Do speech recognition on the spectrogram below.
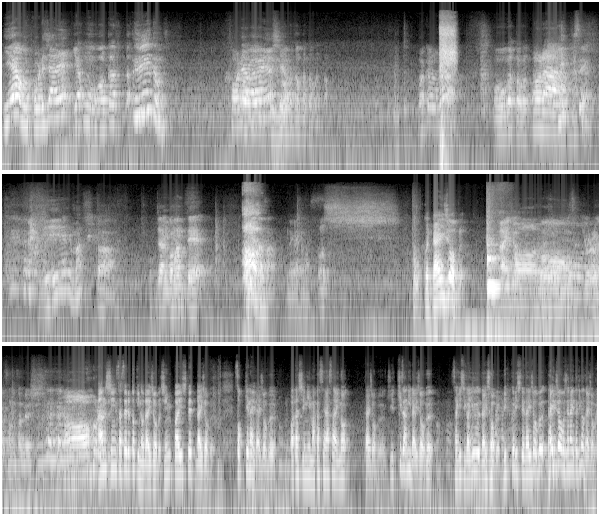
いやもうこれじゃね？いやもう分かった。えー、でもこれは分かりましたよ分かった分かった。分かった分かる分かった分かっほらえええー、マジか。じゃあ5番手田さんお願いします。これ大丈夫？大丈夫。安心させる時の大丈夫。心配して大丈夫。そっけない大丈夫。私に任せなさいの。大丈夫。きキザに大丈夫。詐欺師が言う大丈夫。びっくりして大丈夫。大丈夫じゃない時の大丈夫。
